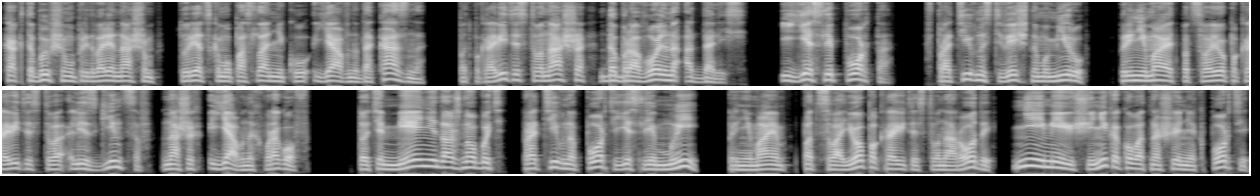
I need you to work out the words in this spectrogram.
как-то бывшему при дворе нашим турецкому посланнику явно доказано, под покровительство наше добровольно отдались. И если Порта в противность вечному миру принимает под свое покровительство лезгинцев, наших явных врагов, то тем менее должно быть противно порте, если мы принимаем под свое покровительство народы, не имеющие никакого отношения к порте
